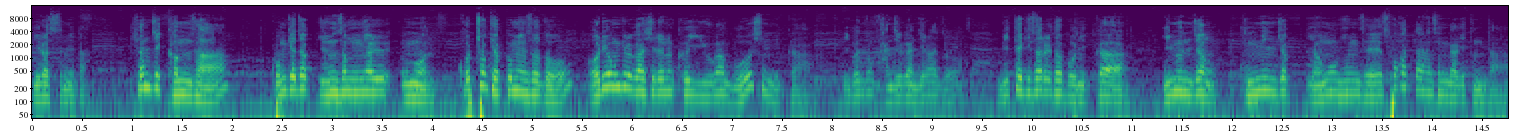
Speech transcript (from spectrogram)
이렇습니다. 현직 검사, 공개적 윤석열 응원, 고초 겪으면서도 어려운 길 가시려는 그 이유가 무엇입니까? 이건 좀 간질간질하죠. 밑에 기사를 더 보니까 이문정 국민적 영웅 행세에 속았다는 생각이 든다.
